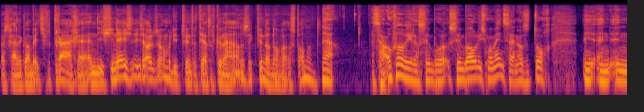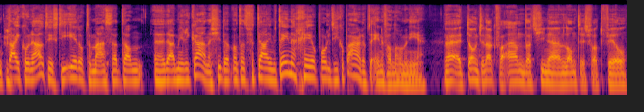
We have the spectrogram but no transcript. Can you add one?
waarschijnlijk wel een beetje vertragen. En die Chinezen die zouden zomaar die 2030 kunnen halen. Dus ik vind dat nog wel spannend. Ja. Dat zou ook wel weer een symbo symbolisch moment zijn. Als het toch een, een taikonaut is die eerder op de maan staat dan uh, de Amerikanen. Als je dat, want dat vertaal je meteen naar geopolitiek op aarde op de een of andere manier. Nou ja, het toont in elk geval aan dat China een land is wat veel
